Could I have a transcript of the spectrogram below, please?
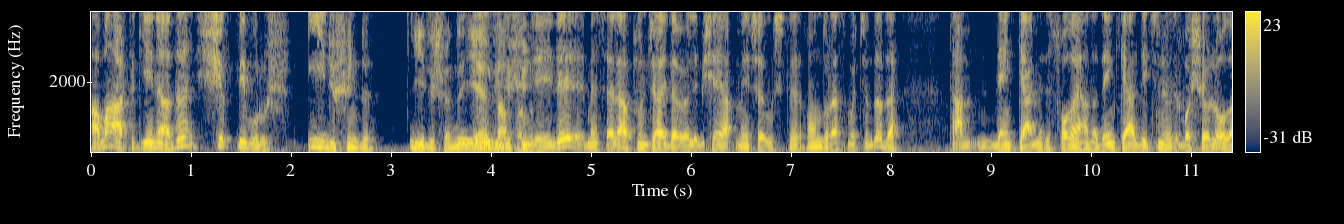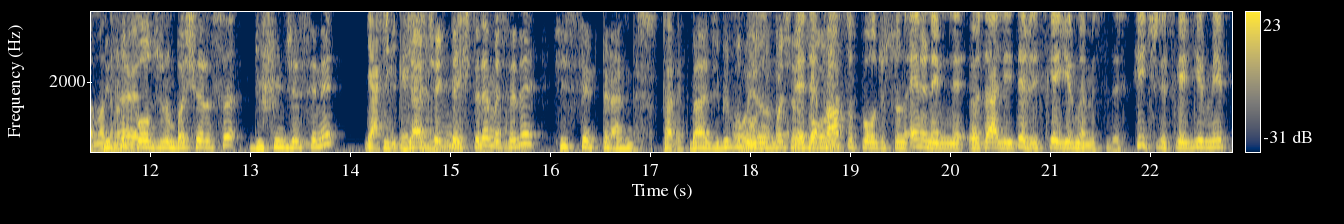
Ama artık yeni adı şık bir vuruş. İyi düşündü. İyi düşündü, iyi, İyi bir düşünceydi. Mesela Tuncay da öyle bir şey yapmaya çalıştı Honduras maçında da tam denk gelmedi. Sol ayağına denk geldiği için öyle başarılı olamadı. Bir futbolcunun başarısı düşüncesini gerçekleştiremese de hissettirendir. Tabii. Bence bir futbolcunun Oyun- başarısı Ve defans futbolcusunun en önemli özelliği de riske girmemesidir. Hiç riske girmeyip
